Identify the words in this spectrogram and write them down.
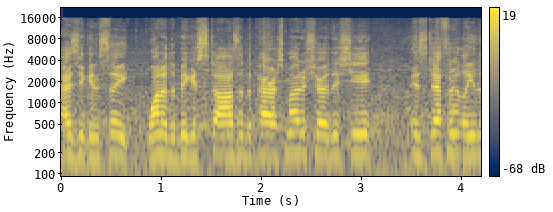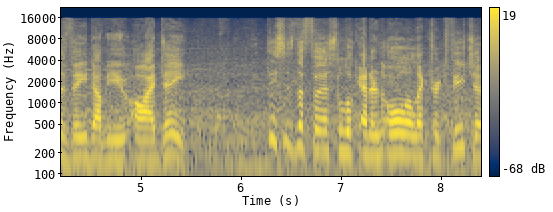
As you can see, one of the biggest stars at the Paris Motor Show this year is definitely the VW ID. This is the first look at an all-electric future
